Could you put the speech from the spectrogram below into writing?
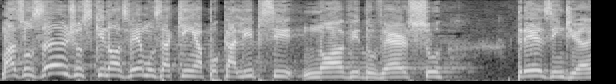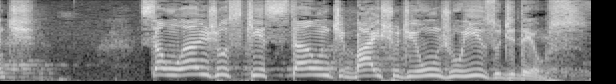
Mas os anjos que nós vemos aqui em Apocalipse 9, do verso 13 em diante, são anjos que estão debaixo de um juízo de Deus.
